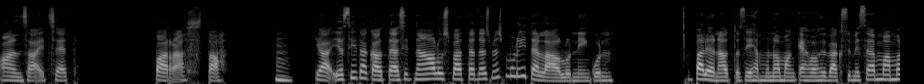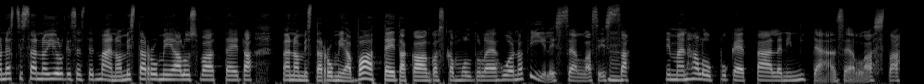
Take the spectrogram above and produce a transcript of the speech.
ansaitset parasta. Mm. Ja, ja sitä kautta, ja sitten nämä alusvaatteet on esimerkiksi mulla itsellä ollut niin kuin, paljon auttoi siihen mun oman kehon hyväksymiseen. Mä oon monesti sanonut julkisesti, että mä en omista rumia alusvaatteita, mä en omista rumia vaatteitakaan, koska mulla tulee huono fiilis sellaisissa. Mm. Niin mä en halua pukea päälleni mitään sellaista,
